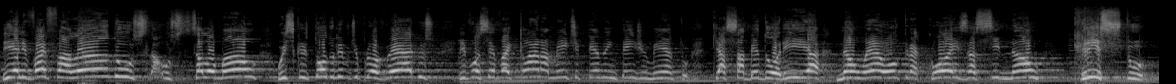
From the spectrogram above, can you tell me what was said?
e ele vai falando, o Salomão, o escritor do livro de Provérbios, e você vai claramente tendo entendimento que a sabedoria não é outra coisa senão Cristo.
